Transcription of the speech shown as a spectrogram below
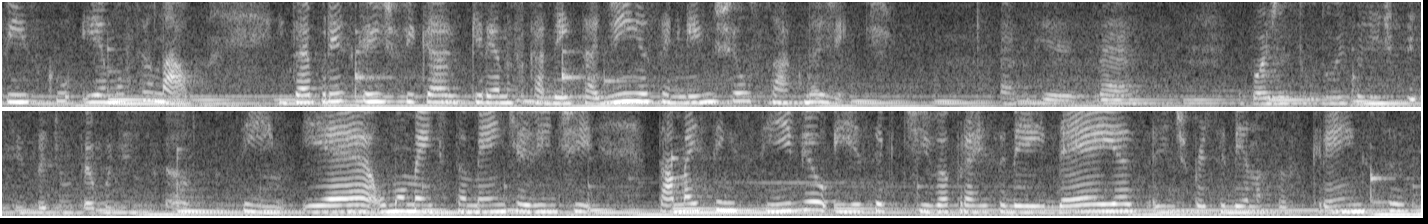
físico e emocional. Então é por isso que a gente fica querendo ficar deitadinha sem ninguém encher o saco da gente. Depois de tudo isso a gente precisa de um tempo de descanso. Sim, e é o momento também que a gente tá mais sensível e receptiva para receber ideias, a gente perceber nossas crenças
